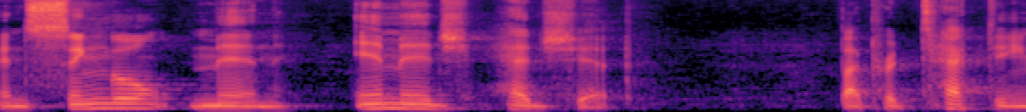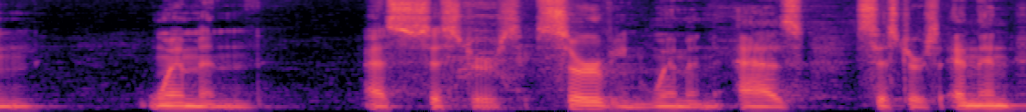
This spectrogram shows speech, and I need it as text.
And single men image headship by protecting women as sisters, serving women as sisters. And then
